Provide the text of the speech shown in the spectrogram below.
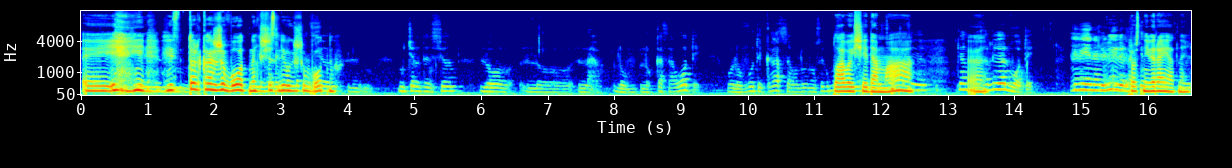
э, и столько животных, счастливых животных. Плавающие дома, la Просто невероятные.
